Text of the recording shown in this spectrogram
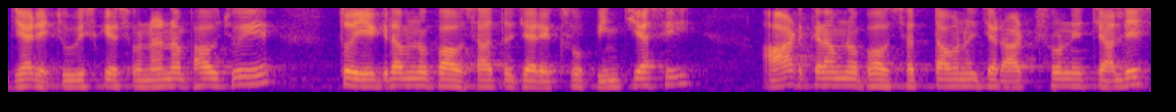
જ્યારે ચોવીસ કે સોનાના ભાવ જોઈએ તો એક ગ્રામનો ભાવ સાત હજાર એકસો પંચ્યાસી, આઠ ગ્રામનો ભાવ સત્તાવન હજાર આઠસો ને ચાલીસ,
